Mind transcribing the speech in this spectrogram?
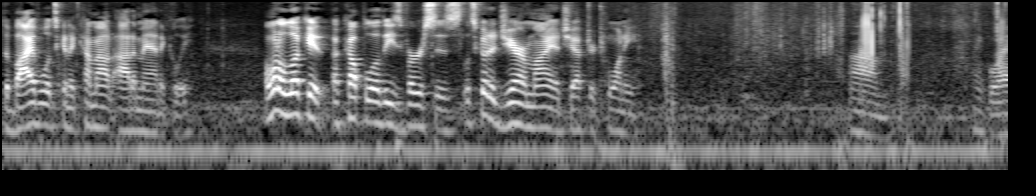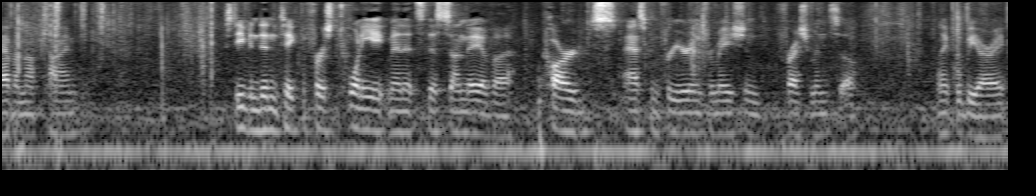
The Bible, it's going to come out automatically. I want to look at a couple of these verses. Let's go to Jeremiah chapter 20. Um, I think we'll have enough time. Stephen didn't take the first 28 minutes this Sunday of uh, cards asking for your information, freshman, so I think we'll be all right.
